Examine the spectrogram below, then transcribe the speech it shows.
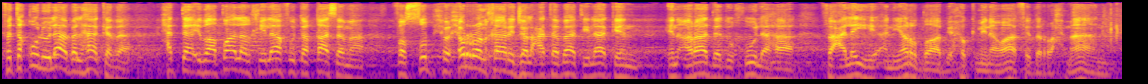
فتقول لا بل هكذا حتى إذا طال الخلاف تقاسم. فالصبح حر خارج العتبات لكن إن أراد دخولها فعليه أن يرضى بحكم نوافذ الرحمن.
